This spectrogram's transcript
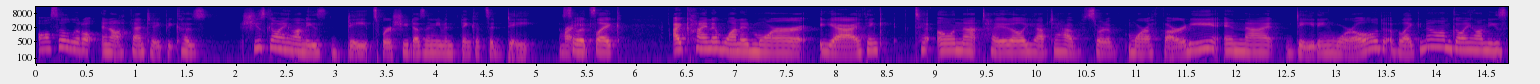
also a little inauthentic because she's going on these dates where she doesn't even think it's a date. So it's like i kind of wanted more yeah i think to own that title you have to have sort of more authority in that dating world of like no i'm going on these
